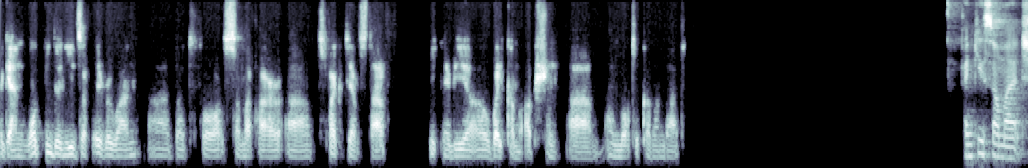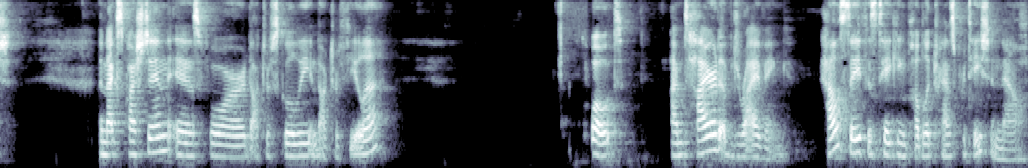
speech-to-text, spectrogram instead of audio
again, won't meet the needs of everyone, but for some of our faculty and staff, it may be a welcome option um, and more to come on that. Thank you so much. The next question is for Dr. Schooley and Dr. Fila. Quote, I'm tired of driving. How safe is taking public transportation now?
